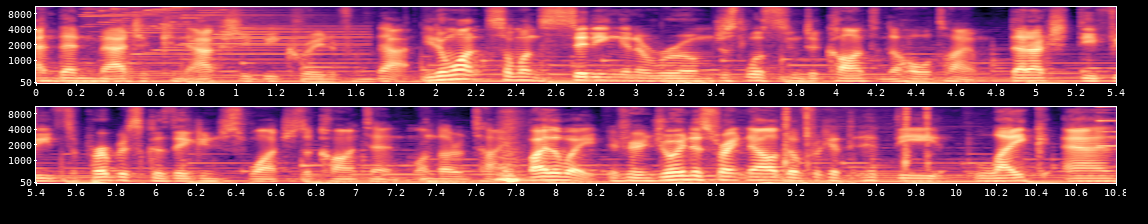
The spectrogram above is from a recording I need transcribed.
and then magic can actually be created from that. You don't want someone sitting in a room just listening to content the whole time. That actually defeats the purpose because they can just watch the content one another time. By the way, if you're enjoying this right now, don't forget to hit the like and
